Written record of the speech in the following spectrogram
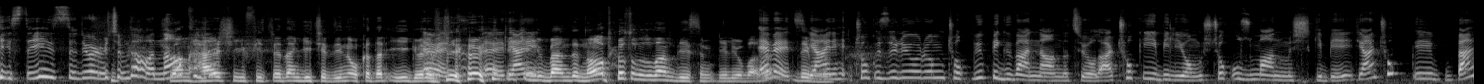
isteği hissediyorum içimde ama ne Şu an yapayım? her şeyi filtreden geçirdiğini o kadar iyi görebiliyorum evet, ki yani- çünkü bende ne yapıyorsunuz ulan diyesim geliyor bazen. Evet demiyorum. yani çok üzülüyorum. Çok büyük bir güvenle anlatıyorlar. Çok iyi biliyormuş, çok uzmanmış gibi. Yani çok e, ben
